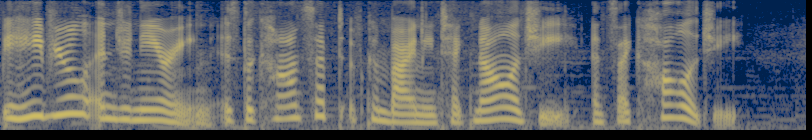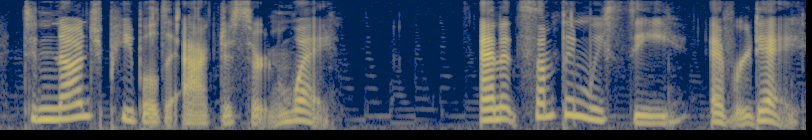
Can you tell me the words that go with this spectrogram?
Behavioral engineering is the concept of combining technology and psychology to nudge people to act a certain way. And it's something we see every day.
